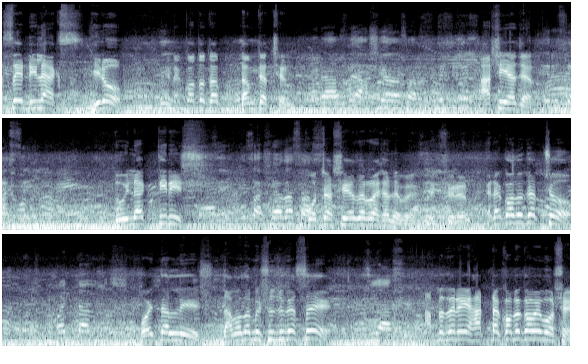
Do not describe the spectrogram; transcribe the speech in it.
এসএ ডিলাক্স হিরো। এটা কত দাম চাচ্ছেন? আশি হাজার। দুই লাখ তিরিশ। পঁচাশি হাজার রাখা যাবে দেখছিলেন এটা কত যাচ্ছ? পঁয়তাল্লিশ। দামাদামির সুযোগ আছে? আছে। আপনাদের এই হাটটা কবে কবে বসে?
